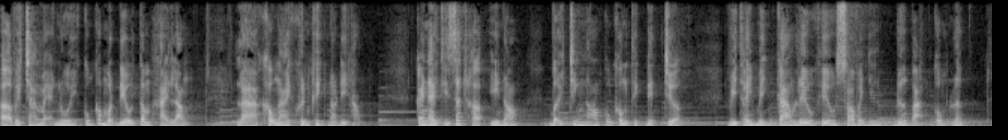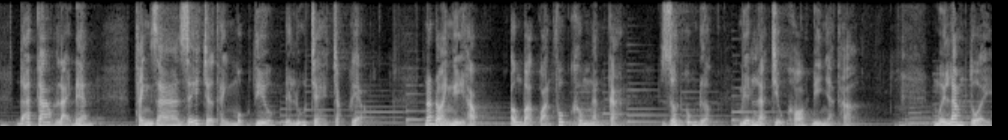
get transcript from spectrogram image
ở với cha mẹ nuôi cũng có một điều tâm hài lòng là không ai khuyến khích nó đi học. Cái này thì rất hợp ý nó, bởi chính nó cũng không thích đến trường, vì thấy mình cao lêu khêu so với những đứa bạn cùng lớp, đã cao lại đen, thành ra dễ trở thành mục tiêu để lũ trẻ chọc ghẹo. Nó đòi nghỉ học, ông bà quản phúc không ngăn cản, rốt cũng được, miễn là chịu khó đi nhà thờ. 15 tuổi,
